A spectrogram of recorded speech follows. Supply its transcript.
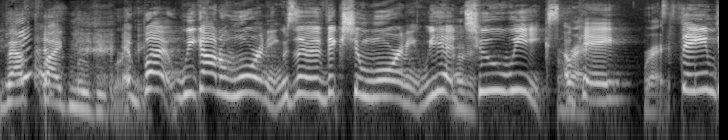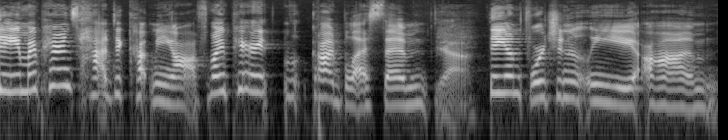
That's like movie worthy. But we got a warning. It was an eviction warning. We had Okay. two weeks. Okay. right. Same day. My parents had to cut me off. My parents, God bless them. Yeah. They unfortunately um,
